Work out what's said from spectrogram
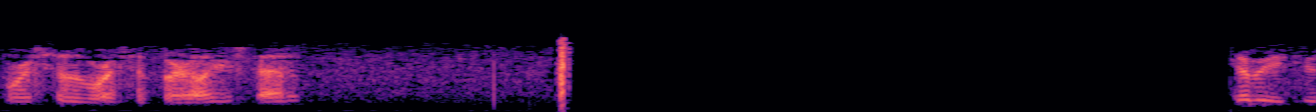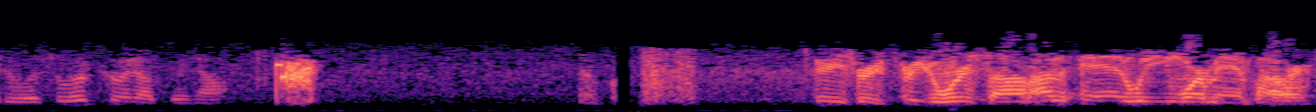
to Warsaw Flare, all your status. W2 to Warsaw, we're going up right now. Varysburg 3 to Warsaw, on the pad, waiting more manpower.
